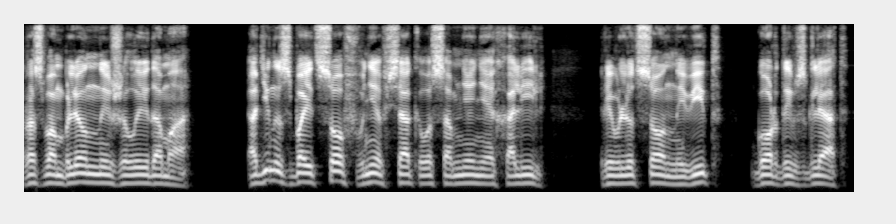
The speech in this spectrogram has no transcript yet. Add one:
разбомбленные жилые дома. Один из бойцов, вне всякого сомнения, Халиль. Революционный вид, гордый взгляд.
